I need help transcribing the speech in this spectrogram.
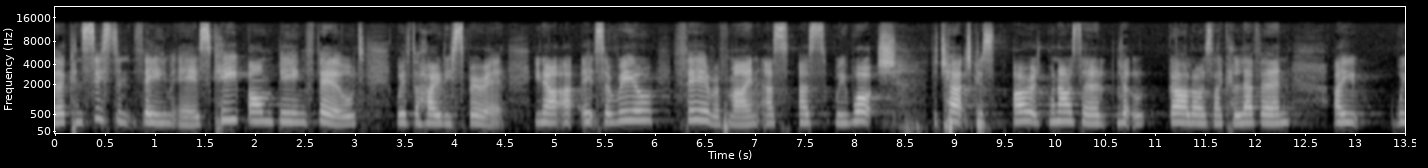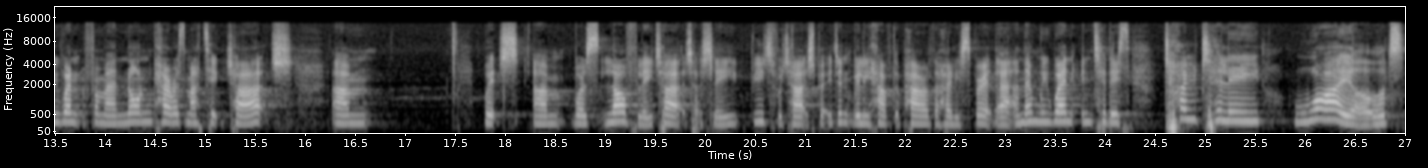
The consistent theme is keep on being filled with the Holy Spirit. You know, it's a real fear of mine as, as we watch the church, because when I was a little girl, I was like 11, I, we went from a non charismatic church. Um, which um, was lovely church, actually, beautiful church, but it didn't really have the power of the Holy Spirit there. And then we went into this totally wild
